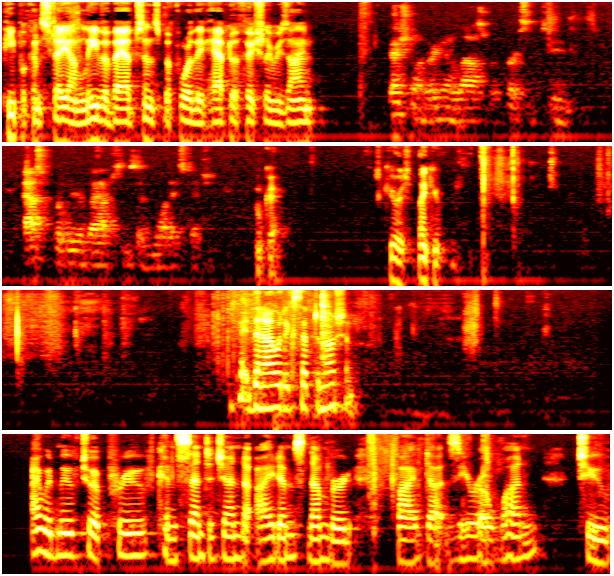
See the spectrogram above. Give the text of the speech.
people can stay on leave of absence before they have to officially resign? Professional agreement allows for a person to ask for leave of absence and one extension. Okay. Just curious. Thank you. Okay, then I would accept a motion. I would move to approve consent agenda items numbered 5.01 to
